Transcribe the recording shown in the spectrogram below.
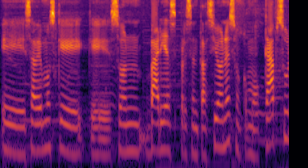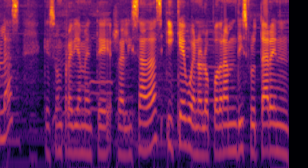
eh, sabemos que, son varias presentaciones, son como cápsulas que son previamente realizadas y que, bueno, lo podrán disfrutar en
